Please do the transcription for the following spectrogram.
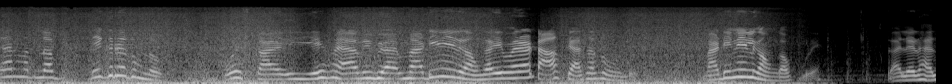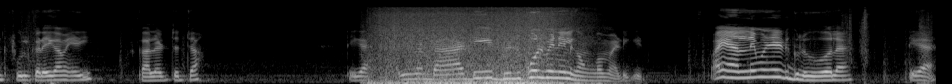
यार मतलब देख रहे हो तुम लोग? वो इसका ये मैं अभी मैडी नहीं लगाऊँगा ये मेरा टास्क ऐसा समझ लो। मैडी नहीं लगाऊँगा पूरे। स्कालर हेल्थ फुल करेगा मेरी स्कालर चचा। ठीक है, अभी मैं मैडी बिल्कुल भी नहीं लगाऊँगा मेडिकेट। भाई अनलिमिटेड ग्लू वाला है। ठीक है।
